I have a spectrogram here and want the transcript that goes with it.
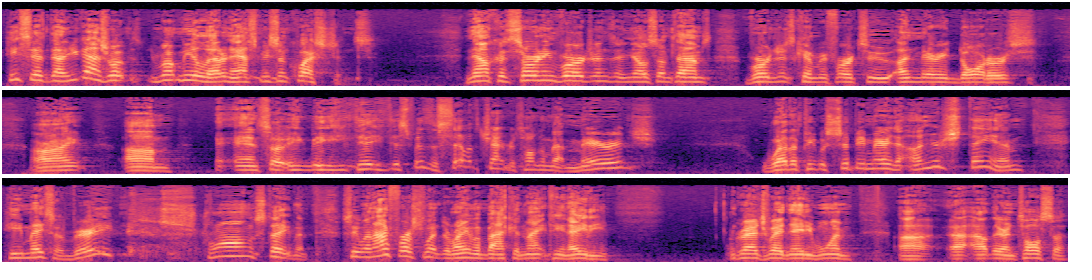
He says, Now, you guys wrote, wrote me a letter and asked me some questions. Now, concerning virgins, and you know, sometimes virgins can refer to unmarried daughters, all right? Um, and so he, he, he spends the seventh chapter talking about marriage, whether people should be married. To understand, he makes a very strong statement. See, when I first went to Rhema back in 1980, graduated in 81 uh, out there in Tulsa,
